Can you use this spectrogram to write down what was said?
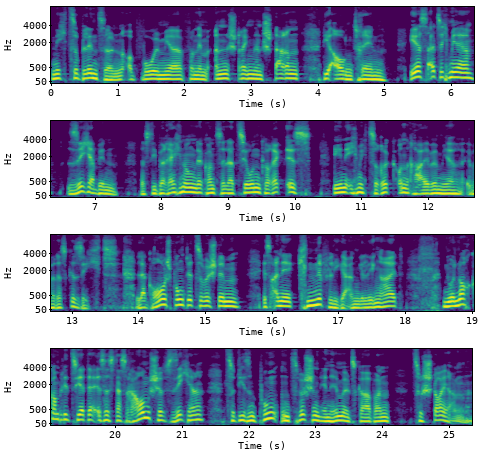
nicht zu blinzeln, obwohl mir von dem anstrengenden Starren die Augen tränen. Erst als ich mir sicher bin, dass die Berechnung der Konstellation korrekt ist, lehne ich mich zurück und reibe mir über das Gesicht. Lagrange-Punkte zu bestimmen ist eine knifflige Angelegenheit. Nur noch komplizierter ist es, das Raumschiff sicher zu diesen Punkten zwischen den Himmelskörpern zu steuern,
